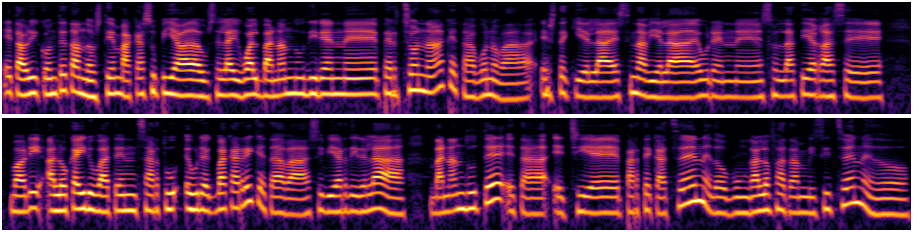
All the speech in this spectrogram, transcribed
eta hori kontetan doztien, ba, kasu pila badauzela, igual banandu diren e, pertsonak, eta, bueno, ba, ez tekiela, ezin dabiela euren e, soldatiegaz, e, ba, hori, alokairu baten sartu eurek bakarrik, eta, ba, hasi behar direla banandute, eta etxie partekatzen, edo bungalofatan bizitzen, edo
